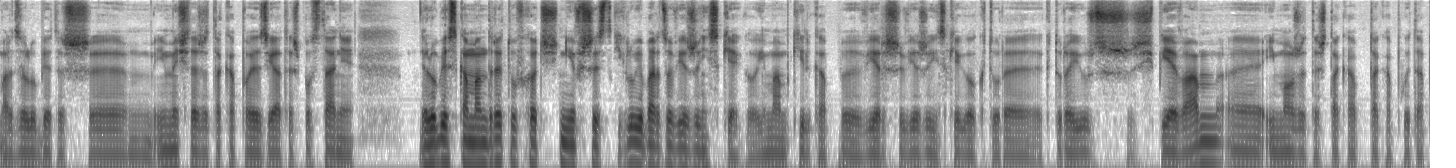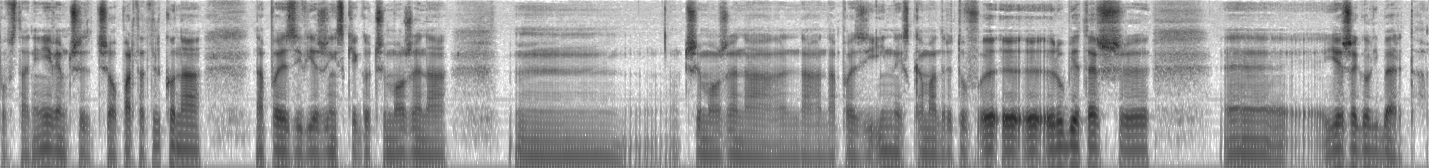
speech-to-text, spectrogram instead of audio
Bardzo lubię też i myślę, że taka poezja też powstanie. Lubię skamandrytów, choć nie wszystkich. Lubię bardzo Wierzyńskiego i mam kilka wierszy Wierzyńskiego, które, które już śpiewam e, i może też taka, taka płyta powstanie. Nie wiem, czy, czy oparta tylko na, na poezji Wierzyńskiego, czy może na, mm, czy może na, na, na poezji innych skamadrytów. Y, y, y, Lubię też Jerzego Liberta.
